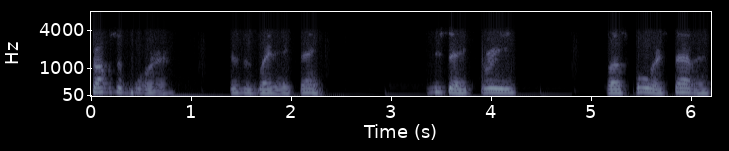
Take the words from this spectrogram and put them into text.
Trump supporter. This is the way they think. You say three plus four is seven,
